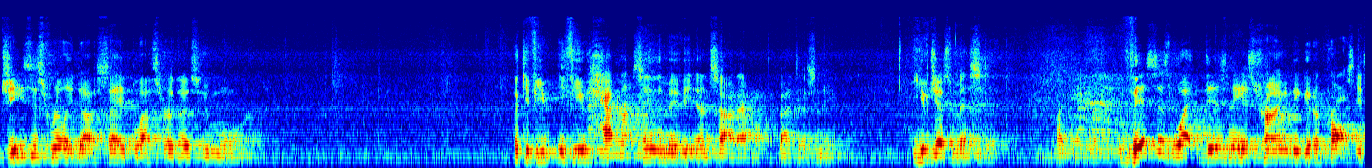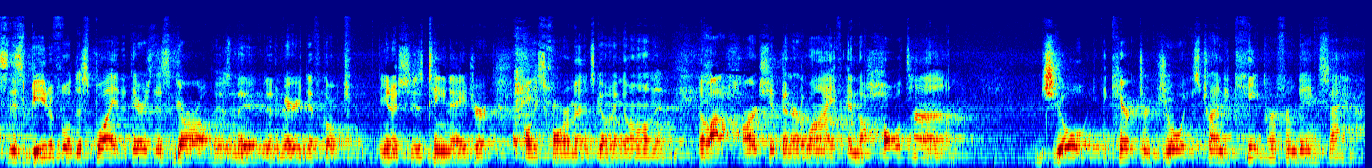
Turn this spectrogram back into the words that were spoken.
Jesus really does say, Blessed are those who mourn. Look, if you, if you have not seen the movie Inside Out by Disney, you've just missed it. Like, this is what Disney is trying to get across. It's this beautiful display that there's this girl who's moved in a very difficult, you know, she's a teenager, all these hormones going on, and, and a lot of hardship in her life. And the whole time, Joy, the character Joy, is trying to keep her from being sad,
